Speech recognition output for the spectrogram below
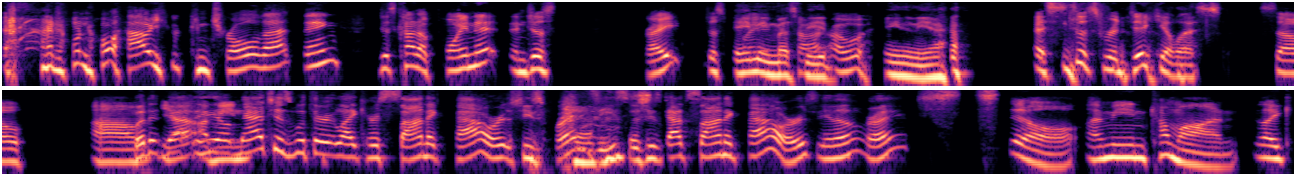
I don't know how you control that thing. Just kind of point it and just right. Just aiming must be a oh, pain in the ass. It's just ridiculous. So, um, but it, yeah, I know, mean, matches with her like her sonic powers. She's frenzy, so she's got sonic powers. You know, right? Still, I mean, come on, like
